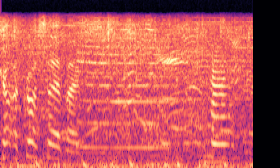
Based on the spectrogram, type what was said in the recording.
cut across there, babe.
